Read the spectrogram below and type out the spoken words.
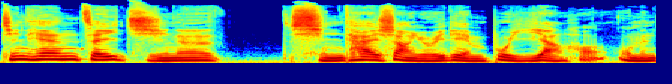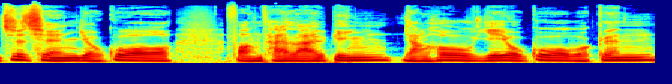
今天这一集呢，形态上有一点不一样哈。我们之前有过访谈来宾，然后也有过我跟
